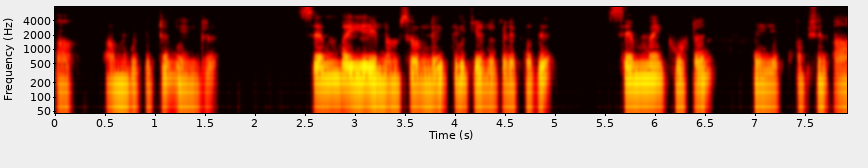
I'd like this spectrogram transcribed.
ஆ அமுது குட்டல் என்று. செம்பயிர் என்னும் சொல்லை பிரித்தெழுத கிடைப்பது செம்மை கூட்டல் பயிர். ஆப்ஷன் ஆ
